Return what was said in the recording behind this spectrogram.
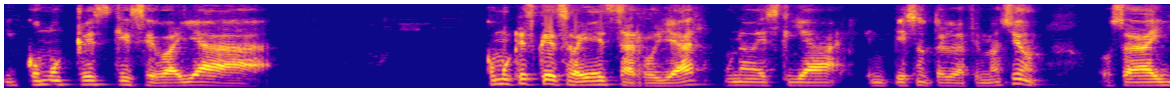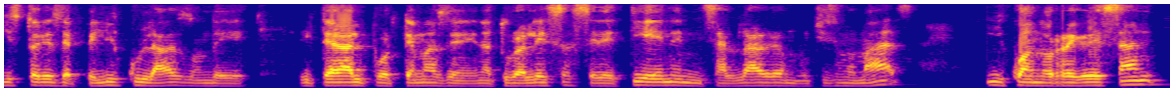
¿Y cómo crees que se vaya, cómo crees que se vaya a desarrollar una vez que ya empieza a entrar la filmación? O sea, hay historias de películas donde literal por temas de naturaleza se detienen y se alargan muchísimo más. Y cuando regresan,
